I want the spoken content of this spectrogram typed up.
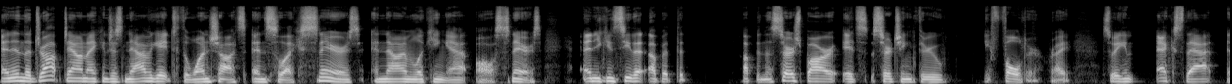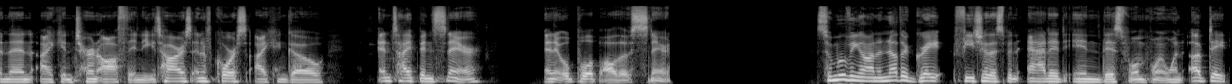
And in the drop down, I can just navigate to the one shots and select snares. And now I'm looking at all snares. And you can see that up at the up in the search bar, it's searching through a folder, right? So we can X that and then I can turn off the indie guitars. And of course I can go and type in snare and it will pull up all those snares. So, moving on, another great feature that's been added in this 1.1 update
